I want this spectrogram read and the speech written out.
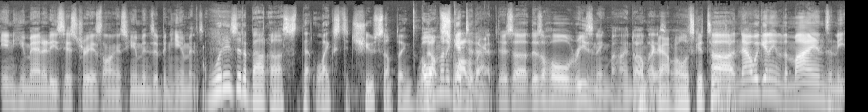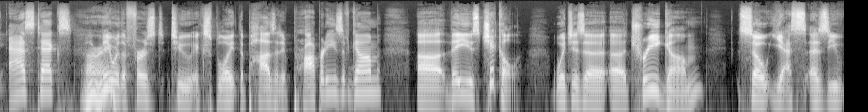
in humanity's history as long as humans have been humans. What is it about us that likes to chew something Oh, I'm going to get to swallowing that. it? There's a there's a whole reasoning behind all Oh my this. god! Well, let's get to Uh, it. now we're getting to the Mayans and the Aztecs. All right. They were the first to exploit the positive properties of gum. Uh, they used chicle, which is a, a tree gum. So yes, as you,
